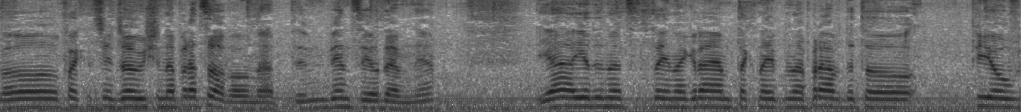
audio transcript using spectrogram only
bo faktycznie Joey się napracował nad tym, więcej ode mnie. Ja jedyne, co tutaj nagrałem tak naprawdę to POV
